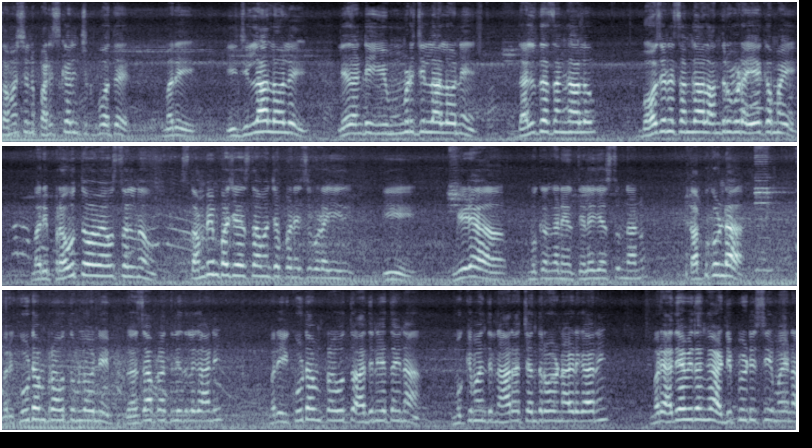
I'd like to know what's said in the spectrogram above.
సమస్యను పరిష్కరించకపోతే మరి ఈ జిల్లాలోని లేదంటే ఈ ఉమ్మడి జిల్లాలోని దళిత సంఘాలు బహుజన సంఘాలు అందరూ కూడా ఏకమై మరి ప్రభుత్వ వ్యవస్థలను స్తంభింపజేస్తామని చెప్పనేసి కూడా ఈ ఈ మీడియా ముఖంగా నేను తెలియజేస్తున్నాను. తప్పకుండా మరి కూటమి ప్రభుత్వంలోని ప్రజాప్రతినిధులు కానీ మరి ఈ కూటమి ప్రభుత్వ అధినేత అయిన ముఖ్యమంత్రి నారా చంద్రబాబు నాయుడు కానీ మరి అదేవిధంగా డిప్యూటీ సీఎం అయిన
